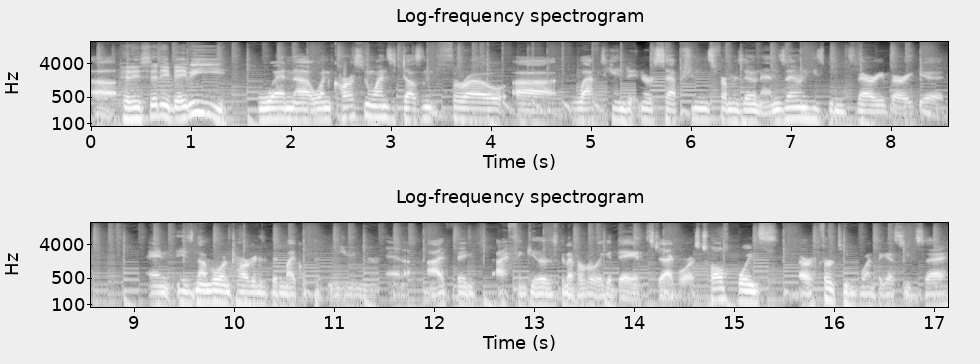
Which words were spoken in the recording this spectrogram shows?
up. Pity City, baby. When uh, when Carson Wentz doesn't throw uh, left-handed interceptions from his own end zone, he's been very very good. And his number one target has been Michael Pittman Jr. And I think I think he's gonna have a really good day against Jaguars. Twelve points or thirteen points, I guess you'd say,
